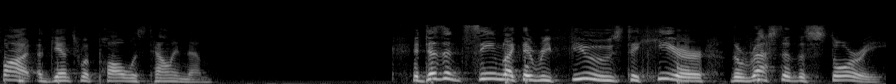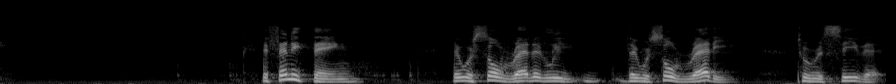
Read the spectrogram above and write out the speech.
fought against what Paul was telling them. It doesn't seem like they refused to hear the rest of the story. If anything, they were so readily, they were so ready to receive it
